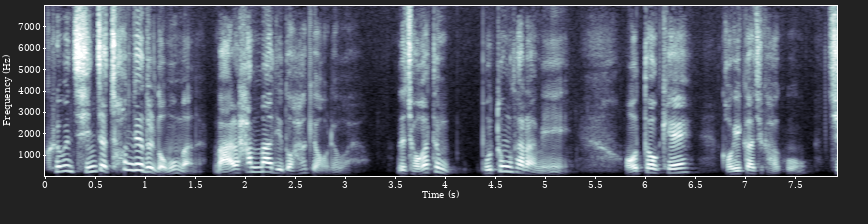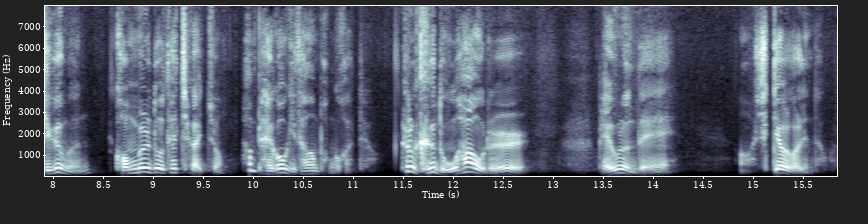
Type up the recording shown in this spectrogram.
그러면 진짜 천재들 너무 많아요. 말 한마디도 하기 어려워요. 근데 저 같은 보통 사람이 어떻게 거기까지 가고 지금은 건물도 세 채가 있죠. 한 100억 이상은 번 것 같아요. 그럼 그 노하우를 배우는데 어, 10개월 걸린다고요.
